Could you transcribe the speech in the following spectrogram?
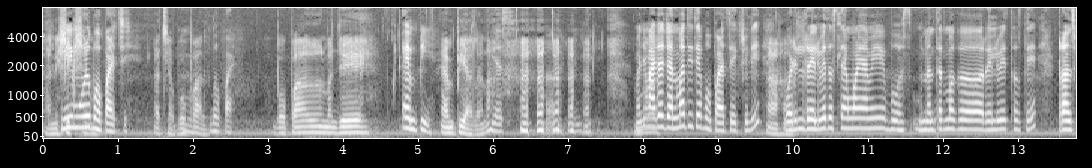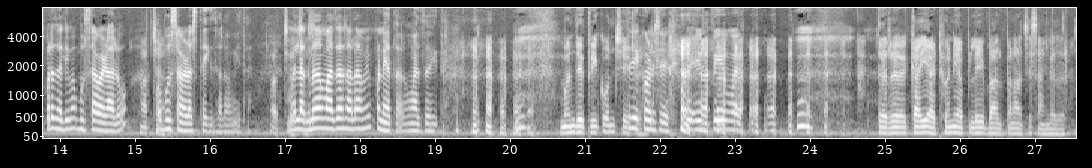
आणि मी? मूळ भोपाळची. अच्छा भोपाळ. भोपाळ. भोपाळ म्हणजे एम पी. एम पी आला ना? येस म्हणजे माझा जन्म तिथे भोपाळचे ऍक्च्युली. वडील रेल्वेत असल्यामुळे आम्ही भोस- नंतर मग रेल्वेत होते. ट्रान्सफर झाली मग भुसावळ आलो. मग भुसावळ स्थायिक झालो आम्ही इथं. मग लग्न माझं झालं आम्ही पुण्यात माझं इथे. म्हणजे त्रिकोण त्रिकोण शेठ. तर काही आठवणी आपले बालपणाचे सांगा जरा.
